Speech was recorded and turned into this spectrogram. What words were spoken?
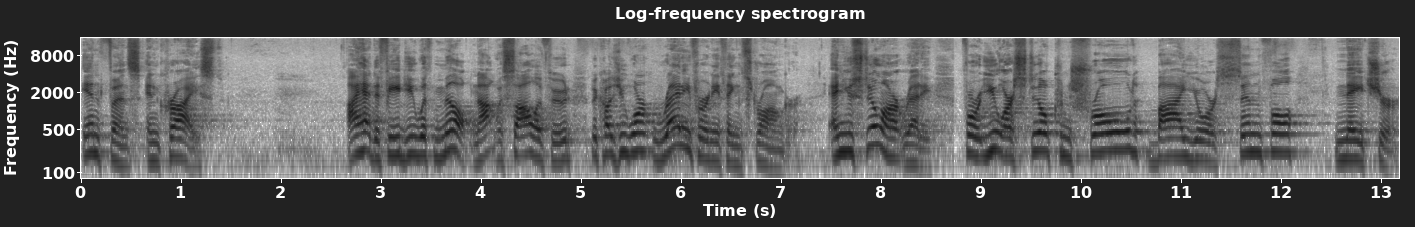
infants in Christ. I had to feed you with milk, not with solid food, because you weren't ready for anything stronger. And you still aren't ready, for you are still controlled by your sinful nature.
